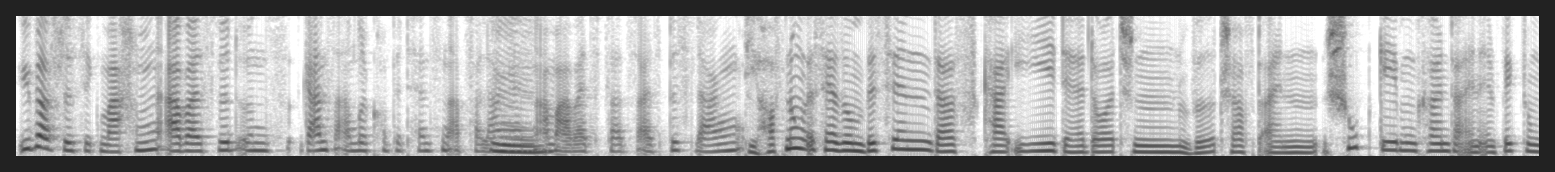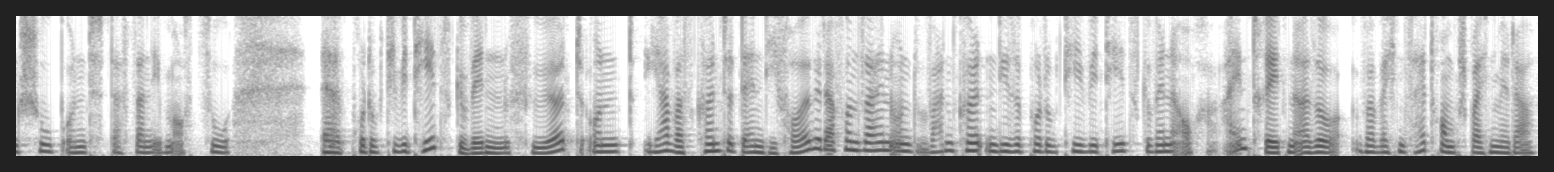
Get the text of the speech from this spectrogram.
überflüssig machen, aber es wird uns ganz andere Kompetenzen abverlangen mhm. am Arbeitsplatz als bislang. Die Hoffnung ist ja so ein bisschen, dass KI der deutschen Wirtschaft einen Schub geben könnte, einen Entwicklungsschub und das dann eben auch zu äh, Produktivitätsgewinnen führt. Und ja, was könnte denn die Folge davon sein und wann könnten diese Produktivitätsgewinne auch eintreten? Also über welchen Zeitraum sprechen wir da?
